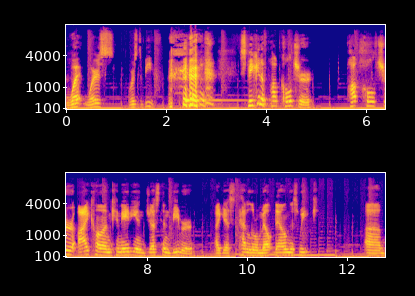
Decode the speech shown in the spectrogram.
what? Where's where's the beef? Speaking of pop culture, pop culture icon Canadian Justin Bieber, I guess, had a little meltdown this week. Um,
